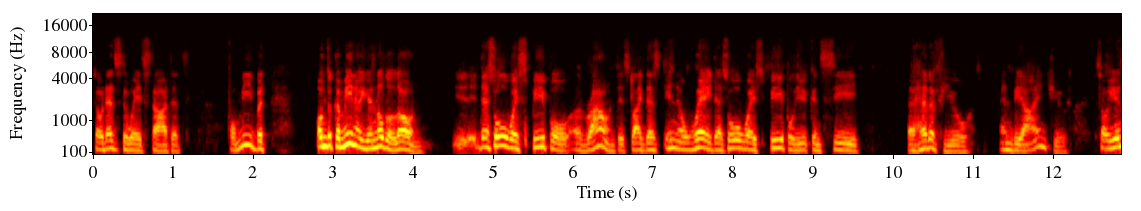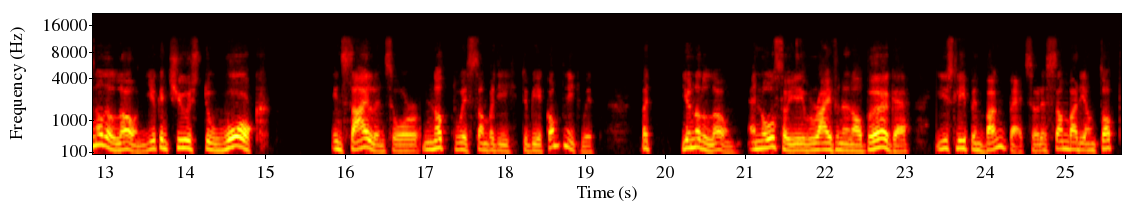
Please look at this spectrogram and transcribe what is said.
So that's the way it started for me. But on the Camino, you're not alone there's always people around. It's like there's, in a way, there's always people you can see ahead of you and behind you. So you're not alone. You can choose to walk in silence or not with somebody to be accompanied with, but you're not alone. And also, you arrive in an albergue, you sleep in bunk beds. So there's somebody on top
